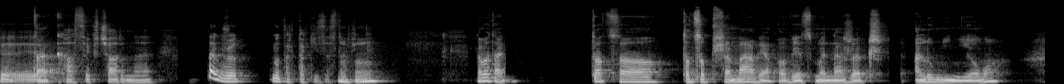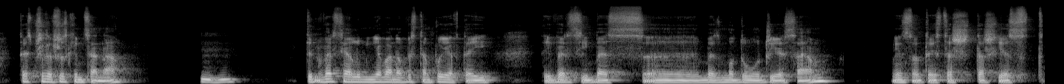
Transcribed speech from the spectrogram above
E, tak. Pasek czarny. Także, no tak, taki zestaw. Mhm. No bo tak, to co, to co przemawia powiedzmy na rzecz aluminium, to jest przede wszystkim cena. Mhm. Wersja aluminiowa no, występuje w tej, tej wersji bez, e, bez modułu GSM, więc no, to jest też, też jest,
